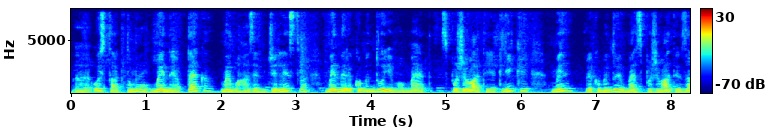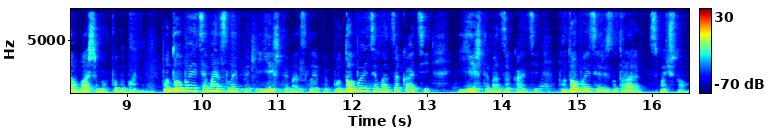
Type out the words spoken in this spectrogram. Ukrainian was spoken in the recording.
Е, Ось так. Тому ми не аптека, ми магазин бджільництва. Ми не рекомендуємо мед споживати як ліки. Ми рекомендуємо мед споживати за вашими вподобаннями. Подобається мед з липи, їжте мед з липи. Подобається мед з акації, їжте мед з акації. Подобається різнотрав'я, смачного.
